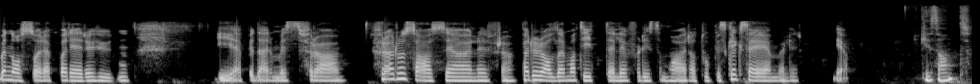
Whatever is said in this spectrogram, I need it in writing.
men også reparere huden i epidermis fra fra rosacea eller fra peroral dermatitt eller for de som har atopisk eksem eller ja. Ikke sant.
